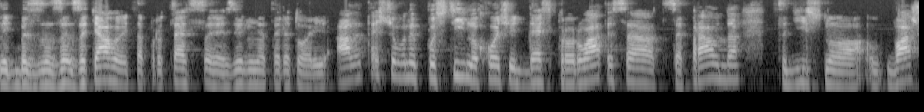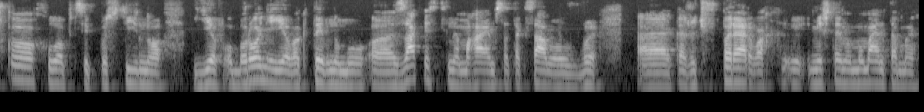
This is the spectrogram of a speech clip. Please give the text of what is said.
якби затягується процес е, звільнення території. Але те, що вони постійно хочуть десь прорватися, це правда. Це дійсно важко. Хлопці постійно є в обороні, є в активному е, захисті. Намагаємося так само в е, кажуть в перервах між тими моментами,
